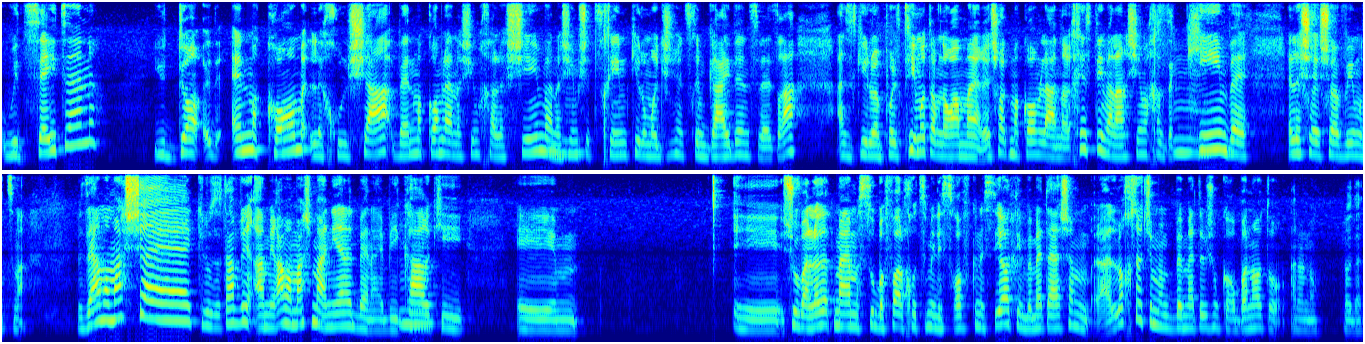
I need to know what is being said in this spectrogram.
with Satan, you don't, אין מקום לחולשה ואין מקום לאנשים חלשים ואנשים שצריכים, כאילו מרגישים שהם צריכים guidance ועזרה, אז כאילו הם פולטים אותם נורא מהר. יש רק מקום לאנרכיסטים ולאנשים החזקים ואלה ששואבים עוצמה. וזה היה ממש, אה, כאילו זאת הייתה אמירה ממש מעניינת בעיניי, בעיקר כי... אה, אה, שוב, אני לא יודעת מה הם עשו בפועל חוץ מלשרוף כנסיות, אם באמת היה שם, אני לא חושבת שהם באמת היו שם קורבנות, או, I don't know, לא יודעת.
